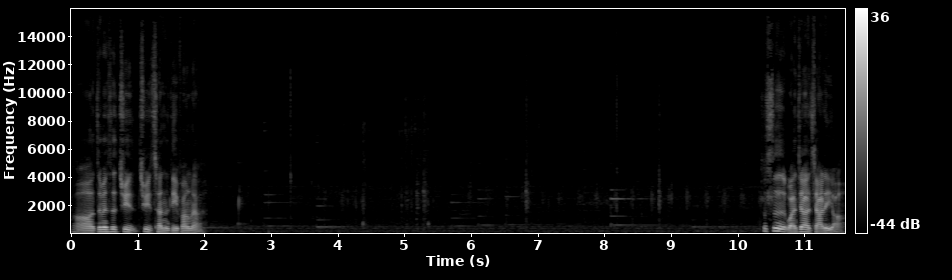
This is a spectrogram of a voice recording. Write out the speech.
哦，这边是聚聚餐的地方啦。这是玩家的家里啊，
